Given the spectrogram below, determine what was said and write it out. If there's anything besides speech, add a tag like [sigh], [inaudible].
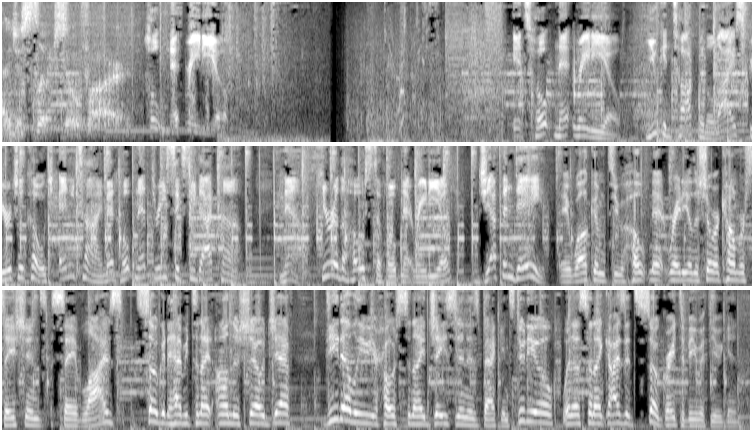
I just slipped so far. HopeNet Radio. It's HopeNet Radio. You can talk with a live spiritual coach anytime at HopeNet360.com. Now, here are the hosts of HopeNet Radio, Jeff and Dave. Hey, welcome to HopeNet Radio, the show where conversations save lives. It's so good to have you tonight on the show, Jeff. DW, your host tonight. Jason is back in studio with us tonight. Guys, it's so great to be with you again.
